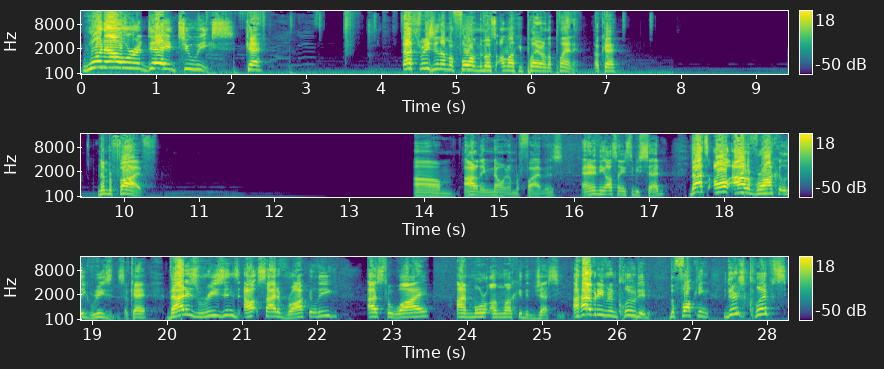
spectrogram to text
one hour a day in two weeks. Okay? That's reason number four. I'm the most unlucky player on the planet. Okay. Number five. Um, I don't even know what number five is. Anything else that needs to be said? That's all out of Rocket League reasons. Okay, that is reasons outside of Rocket League as to why I'm more unlucky than Jesse. I haven't even included the fucking. There's clips,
